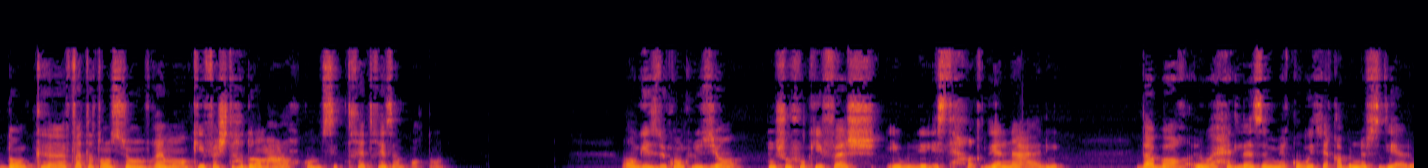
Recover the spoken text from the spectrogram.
donc faites attention vraiment كيفاش تهضروا مع روحكم c'est très très important en guise de conclusion نشوفو كيفاش يولي الاستحقاق ديالنا عالي d'abord الواحد لازم يقوي الثقه بالنفس ديالو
